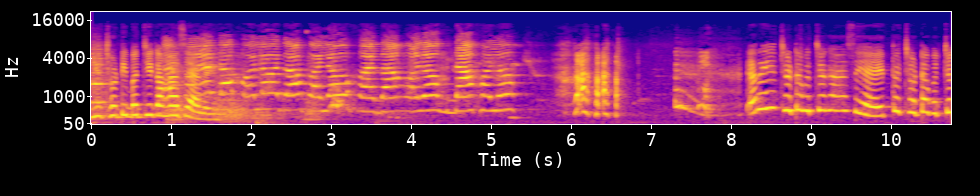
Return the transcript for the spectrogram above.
ये छोटी बच्ची कहाँ से आ गई अरे ये छोटा बच्चा कहाँ से है ये तो छोटा बच्चा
